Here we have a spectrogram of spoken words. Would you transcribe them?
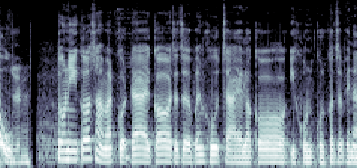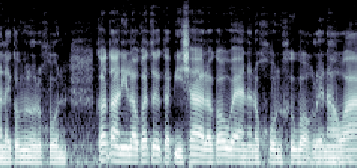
ว ตรงนี้ก็สามารถกดได้ก็จะเจอเพื่อนคู่ใจแล้วก็อีกคนกดก็จะเป็นอะไรก็ไม่รู้ทุกคน ก็ตอนนี้เราก็เจอกับอีชาแล้วก็แวนนะทุกคนคือบอกเลยนะว่า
